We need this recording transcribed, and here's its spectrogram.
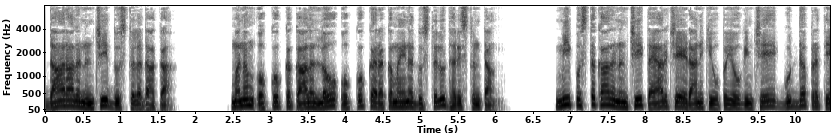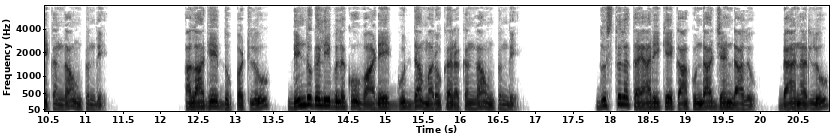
దారాల నుంచి దుస్తుల దాకా. మనం ఒక్కొక్క కాలంలో ఒక్కొక్క రకమైన దుస్తులు ధరిస్తుంటాం. మీ పుస్తకాల నుంచి తయారు చేయడానికి ఉపయోగించే గుడ్డ ప్రత్యేకంగా ఉంటుంది. అలాగే దుప్పట్లు దిండుగలీబులకు వాడే గుడ్డ మరొక రకంగా ఉంటుంది. దుస్తుల తయారీకే కాకుండా జెండాలు బ్యానర్లు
